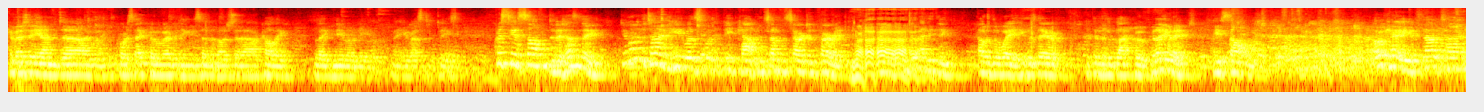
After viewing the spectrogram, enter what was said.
Committee, and uh, I will, of course, echo everything you said about uh, our colleague, Blake Neil O'Neill. May he rest in peace. Christy has softened a bit, hasn't he? Do you remember the time he was with Pete Cap himself and Sergeant Ferry? He couldn't do anything out of the way. He was there with the little black book. But anyway, he's softened. Okay, it's now time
